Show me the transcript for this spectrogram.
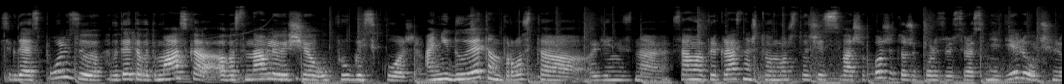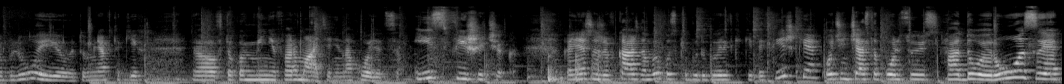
всегда использую. Вот эта вот маска, восстанавливающая упругость кожи. Они дуэтом просто, я не знаю, самое прекрасное, что может случиться с вашей кожей, тоже пользуюсь раз в неделю, очень люблю, и вот у меня в таких, э, в таком мини-формате они находятся. Из фишечек. Конечно же, в каждом выпуске буду говорить какие-то фишки. Очень часто пользуюсь водой розы.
